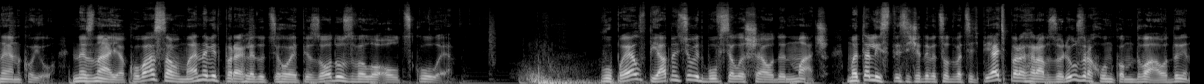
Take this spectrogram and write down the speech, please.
Паненкою. Не знаю, як у вас, а в мене від перегляду цього епізоду звело олдскули. В УПЛ в п'ятницю відбувся лише один матч. Металіст 1925 переграв зорю з рахунком 2-1.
